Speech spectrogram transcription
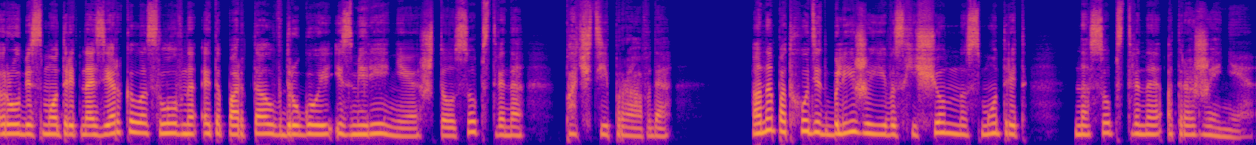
Руби смотрит на зеркало, словно это портал в другое измерение, что, собственно, почти правда. Она подходит ближе и восхищенно смотрит на собственное отражение.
